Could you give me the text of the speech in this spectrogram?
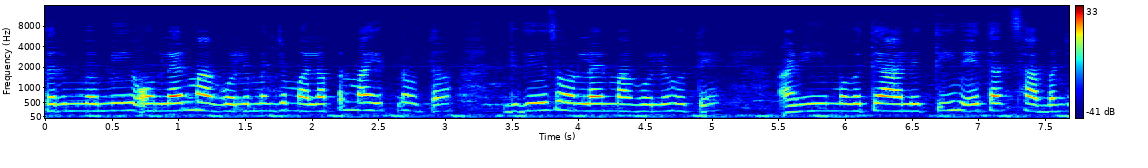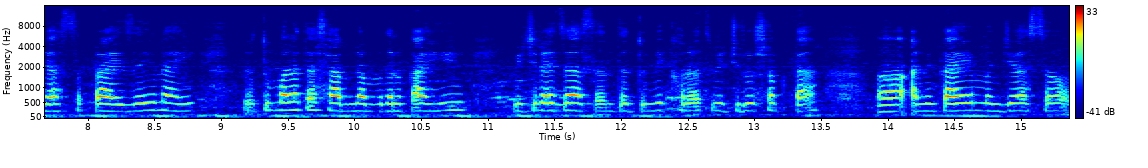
तर मग मी ऑनलाईन मागवले. म्हणजे मला पण माहीत नव्हतं. दिदीनेच ऑनलाईन मागवले होते. आणि मग ते आले तीन येतात साबण जास्त प्राईजही नाही. जर तुम्हाला त्या साबणाबद्दल काही विचारायचं असेल तर तुम्ही खरंच विचारू शकता. आणि काय म्हणजे असं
